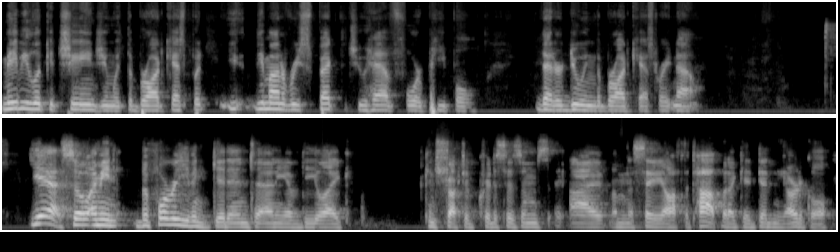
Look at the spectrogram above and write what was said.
maybe look at changing with the broadcast but you, the amount of respect that you have for people that are doing the broadcast right now Yeah. So, I mean, before we even get into any of the like constructive criticisms, I, I'm going to say off the top, but I did in the article,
